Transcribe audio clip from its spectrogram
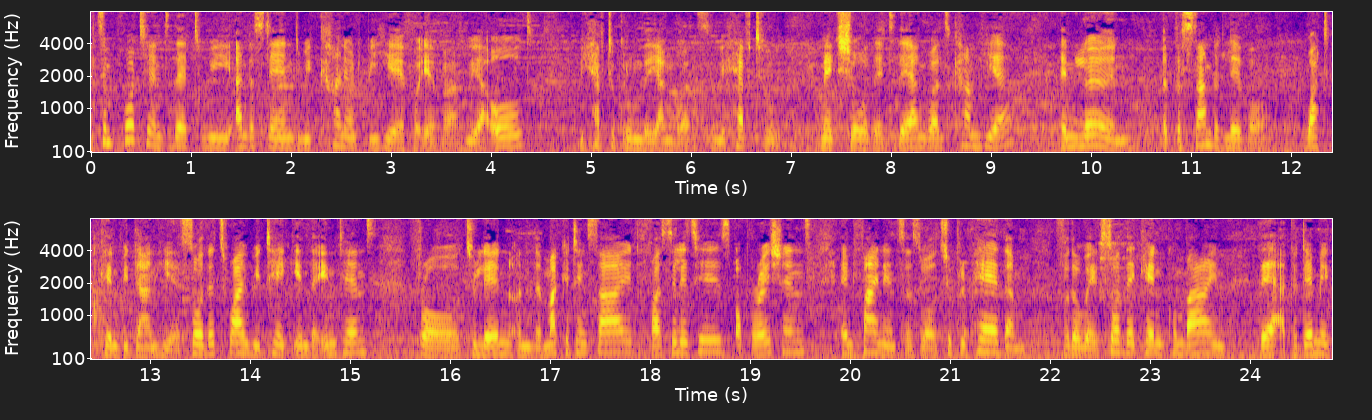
It's important that we understand we cannot be here forever. We are old. We have to groom the young ones. We have to make sure that the young ones come here and learn at the standard level what can be done here. So that's why we take in the interns for to learn on the marketing side, facilities, operations, and finance as well to prepare them for the work so they can combine their academic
